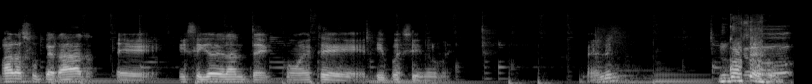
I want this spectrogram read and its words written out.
para superar eh, y seguir adelante con este tipo de síndrome. Un consejo.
